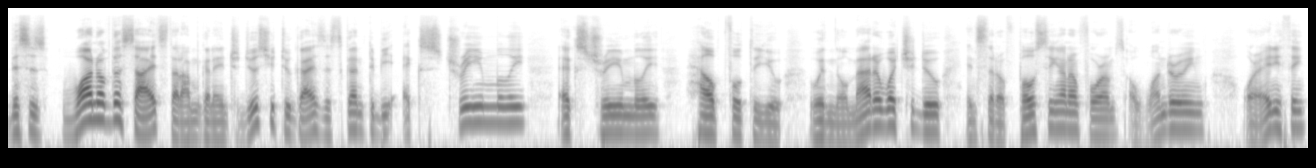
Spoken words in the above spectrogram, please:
This is one of the sites that I'm going to introduce you to guys. It's going to be extremely, extremely helpful to you with no matter what you do, instead of posting on forums or wondering or anything,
